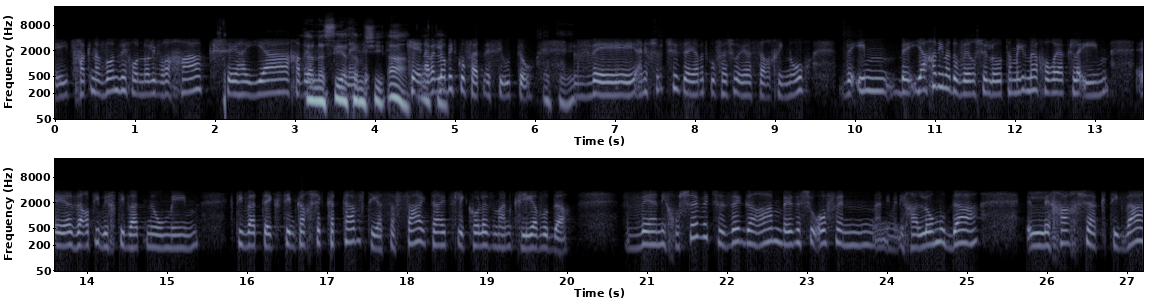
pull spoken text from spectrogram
יצחק נבון, זיכרונו לברכה, כשהיה חבר כנסת. הנשיא החמישי. אה, כן, אוקיי. אבל לא בתקופת נשיאותו. אוקיי. ואני חושבת שזה היה בתקופה שהוא היה שר חינוך, ויחד עם הדובר שלו, תמיד מאחורי הקלעים, עזרתי בכתיבת נאומים. כתיבת טקסטים, כך שכתבתי, השפה הייתה אצלי כל הזמן כלי עבודה. ואני חושבת שזה גרם באיזשהו אופן, אני מניחה לא מודע, לכך שהכתיבה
